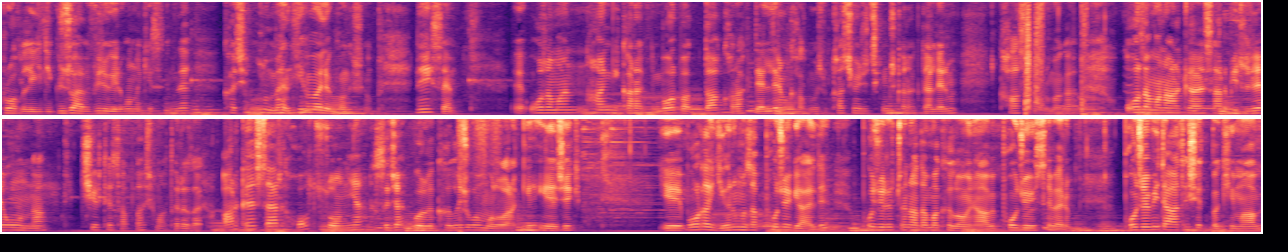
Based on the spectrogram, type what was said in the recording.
Crow'la ilgili güzel bir video geliyor. Onu kesinlikle kaçır. Oğlum ben niye böyle konuşuyorum? Neyse. E, o zaman hangi karakter? Bu arada daha karakterlerim kalmış. Kaç önce çıkmış karakterlerimi kasmıyorum aga. O zaman arkadaşlar bir Leon'la çift hesaplaşma atarız. Arkadaşlar Hot Zone yani sıcak bölge kılıcı olmalı olarak geri gelecek. Ee, bu arada yanımıza Poca geldi. Poca lütfen adam akıllı oyna abi. Poca'yı severim. Poca bir daha ateş et bakayım abi.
